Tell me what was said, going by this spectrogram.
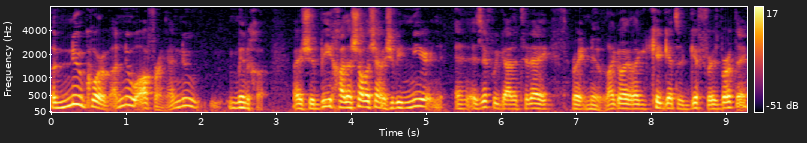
a new korv, a new offering, a new mincha. Right? It should be chadashal Hashem. It should be near, and as if we got it today, right? New, like, like like a kid gets a gift for his birthday.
